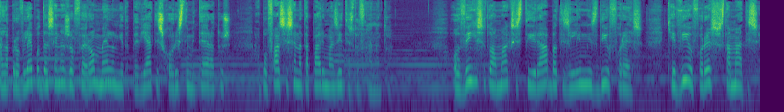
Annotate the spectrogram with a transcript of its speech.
αλλά προβλέποντας ένα ζωφερό μέλλον για τα παιδιά της χωρίς τη μητέρα τους, αποφάσισε να τα πάρει μαζί της στο θάνατο. Οδήγησε το αμάξι στη ράμπα της λίμνης δύο φορές και δύο φορές σταμάτησε.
